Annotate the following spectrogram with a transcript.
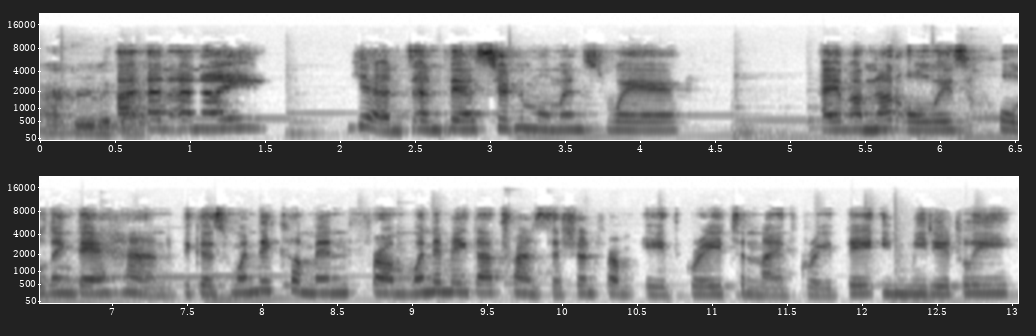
I agree with that. I, and and I yeah, and, and there are certain moments where I'm, I'm not always holding their hand because when they come in from when they make that transition from eighth grade to ninth grade, they immediately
